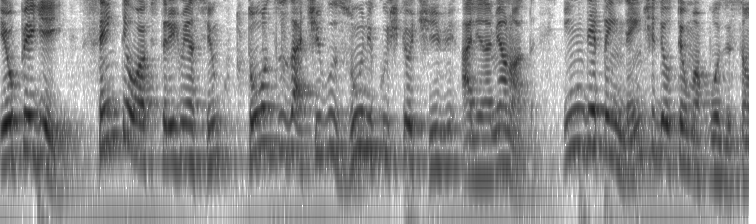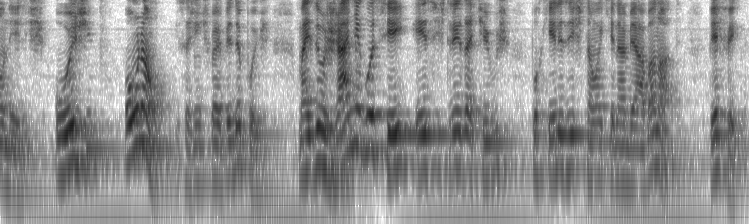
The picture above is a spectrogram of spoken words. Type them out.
eu peguei, sem ter o Office 365, todos os ativos únicos que eu tive ali na minha nota. Independente de eu ter uma posição neles hoje ou não. Isso a gente vai ver depois. Mas eu já negociei esses três ativos porque eles estão aqui na minha aba nota. Perfeito.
